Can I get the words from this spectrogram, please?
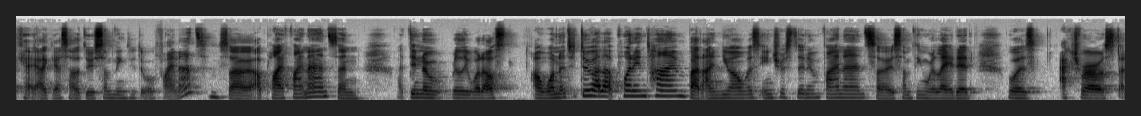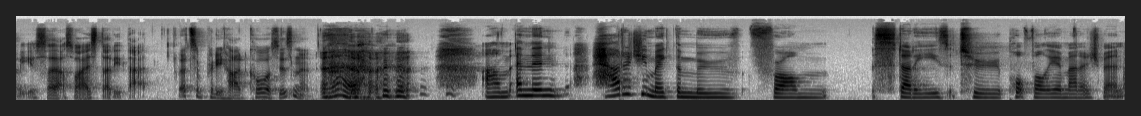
okay, I guess I'll do something to do with finance. So I applied finance, and I didn't know really what else I wanted to do at that point in time, but I knew I was interested in finance. So something related was actuarial studies. So that's why I studied that. That's a pretty hard course, isn't it? Um, and then, how did you make the move from studies to portfolio management?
